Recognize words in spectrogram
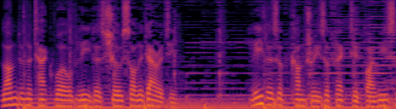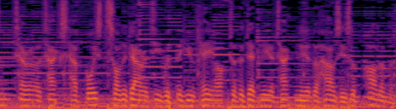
London attack world leaders show solidarity. Leaders of countries affected by recent terror attacks have voiced solidarity with the UK after the deadly attack near the Houses of Parliament.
